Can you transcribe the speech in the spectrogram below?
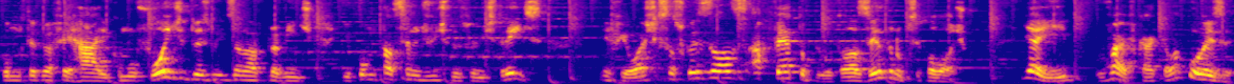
como teve a Ferrari, como foi de 2019 para 20 e como está sendo de 22 para 23, enfim, eu acho que essas coisas elas afetam o piloto, elas entram no psicológico. E aí vai ficar aquela coisa.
